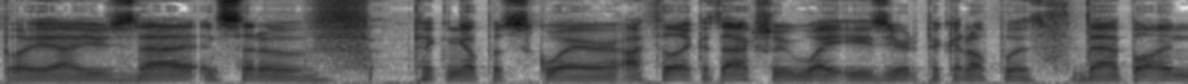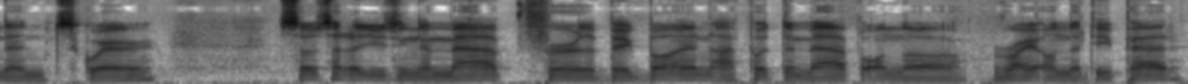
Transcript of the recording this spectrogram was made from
But yeah, I use that instead of picking up a square. I feel like it's actually way easier to pick it up with that button than square. So instead of using the map for the big button, I put the map on the right on the D-pad.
